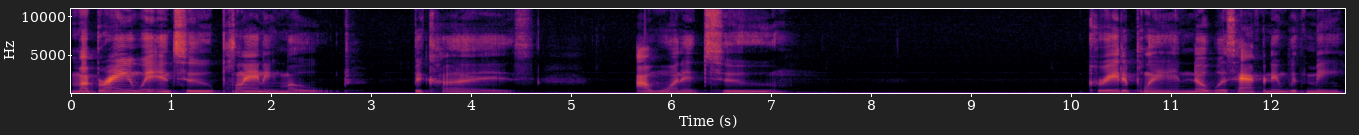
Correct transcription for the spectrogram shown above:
my brain went into planning mode because I wanted to create a plan, know what's happening with me,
